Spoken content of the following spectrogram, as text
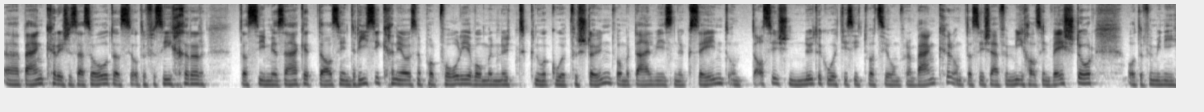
äh, Banker ist es auch so, dass, oder Versicherer, dass sie mir sagen, da sind Risiken in unseren Portfolien, die wir nicht genug gut verstehen, die wir teilweise nicht sehen. Und das ist nicht eine gute Situation für einen Banker. Und das ist auch für mich als Investor oder für meine,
